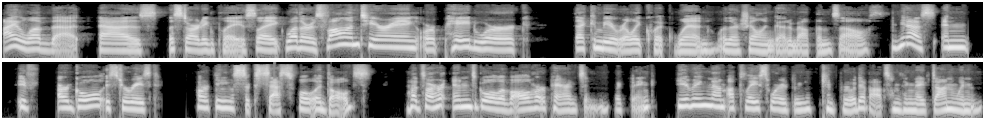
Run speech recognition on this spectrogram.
I love that as a starting place. Like whether it's volunteering or paid work, that can be a really quick win where they're feeling good about themselves. Yes. And if our goal is to raise healthy, successful adults, that's our end goal of all of our parenting, I think. Giving them a place where they can feel about something they've done when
